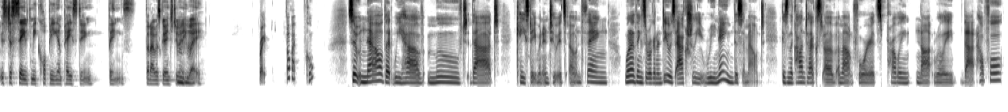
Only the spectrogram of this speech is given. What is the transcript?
It's just saved me copying and pasting things that I was going to do mm-hmm. anyway. Right. Okay, cool. So now that we have moved that case statement into its own thing, one of the things that we're going to do is actually rename this amount because in the context of amount for, it's probably not really that helpful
